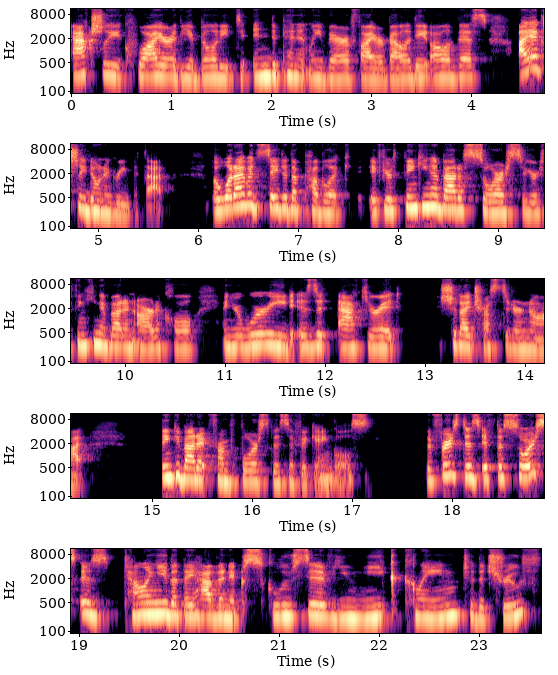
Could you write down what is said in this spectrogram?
actually acquire the ability to independently verify or validate all of this, I actually don't agree with that. But what I would say to the public if you're thinking about a source or you're thinking about an article and you're worried, is it accurate? Should I trust it or not? Think about it from four specific angles. The first is if the source is telling you that they have an exclusive, unique claim to the truth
